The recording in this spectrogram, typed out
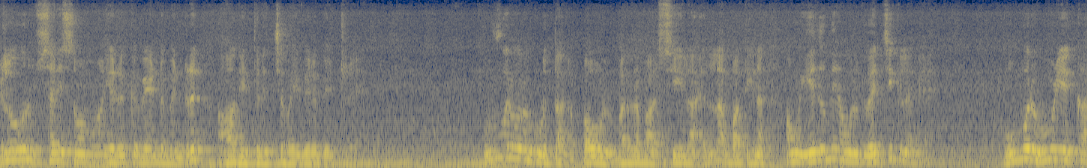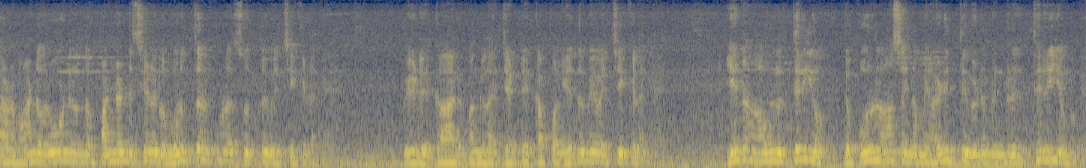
எல்லோரும் சரிசமமாக இருக்க வேண்டும் என்று ஆதி திருச்சபை விரும்பிற்று. ஒவ்வொருவரும் கொடுத்தாங்க. பவுல் பர்ணபா ஷீலா எல்லாம் பார்த்தீங்கன்னா அவங்க எதுவுமே அவங்களுக்கு வச்சுக்கலங்க. ஒவ்வொரு ஊழியக்காரனும் ஆண்டவரோடு இருந்த பன்னெண்டு சீடர்கள் ஒருத்தர் கூட சொத்து வச்சுக்கலங்க. வீடு கார் பங்களா ஜெட்டு கப்பல் எதுவுமே வச்சுக்கலங்க. ஏன்னா அவங்களுக்கு தெரியும் இந்த பொருள் ஆசை நம்மை அழித்து விடும் என்று தெரியுமுங்க.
